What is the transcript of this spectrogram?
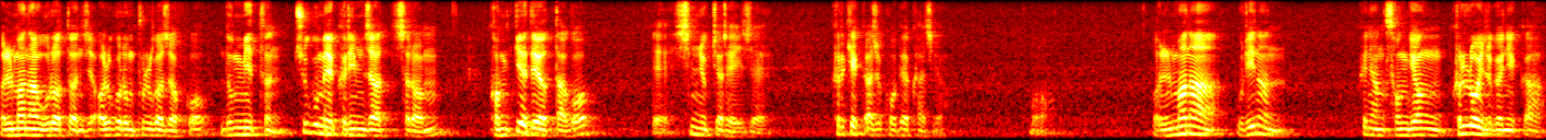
얼마나 울었던지 얼굴은 붉어졌고 눈밑은 죽음의 그림자처럼 검게 되었다고 16절에 예, 이제 그렇게까지 고백하죠. 뭐 얼마나 우리는 그냥 성경 글로 읽으니까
